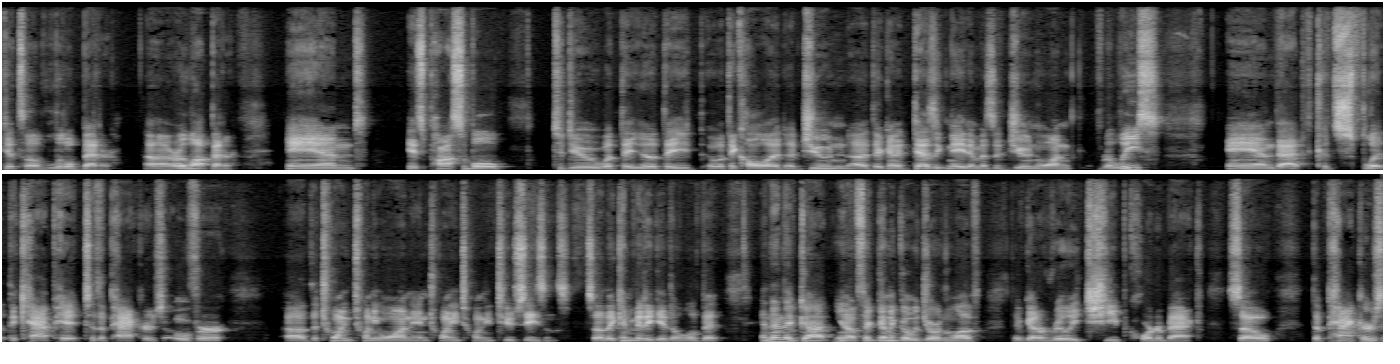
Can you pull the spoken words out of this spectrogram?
gets a little better uh, or a lot better, and it's possible to do what they what they what they call a, a June. Uh, they're going to designate him as a June one release, and that could split the cap hit to the Packers over uh, the 2021 and 2022 seasons. So they can mitigate it a little bit. And then they've got you know if they're going to go with Jordan Love, they've got a really cheap quarterback. So the Packers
